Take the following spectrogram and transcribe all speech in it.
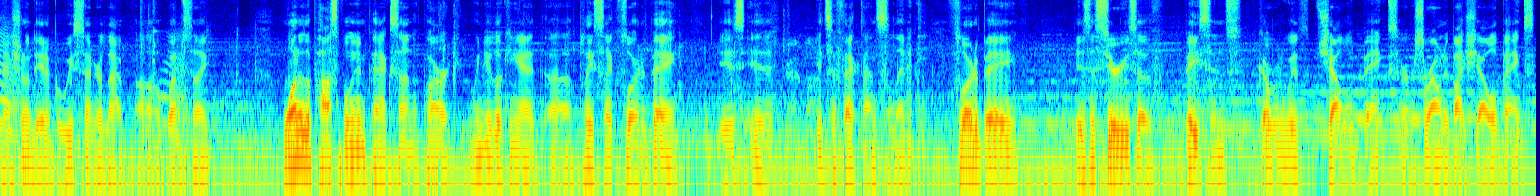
National Data Buoy Center lab uh, website. One of the possible impacts on the park, when you're looking at a place like Florida Bay, is it, its effect on salinity. Florida Bay is a series of basins covered with shallow banks or surrounded by shallow banks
